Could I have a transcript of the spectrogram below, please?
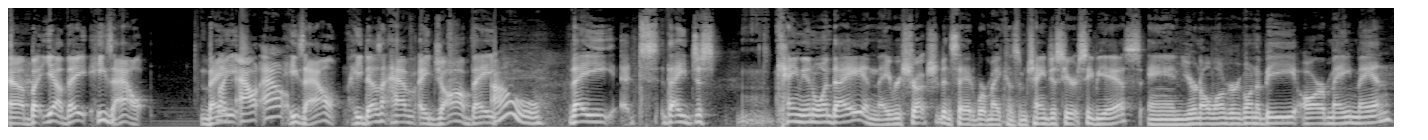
Uh, but yeah, they he's out. They Like out, out? He's out. He doesn't have a job. They Oh. they they just came in one day and they restructured and said we're making some changes here at CBS and you're no longer going to be our main man.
